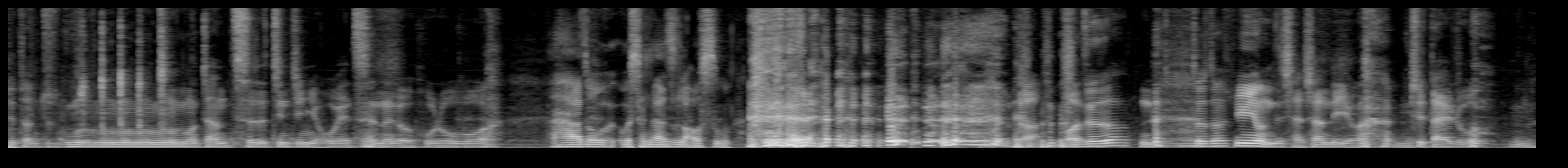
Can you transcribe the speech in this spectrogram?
就这样就这样吃的津津有味，吃那个胡萝卜。他说：“我想象的是老鼠。啊”我就说：“你就说运用你的想象力嘛，去代入。”嗯，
